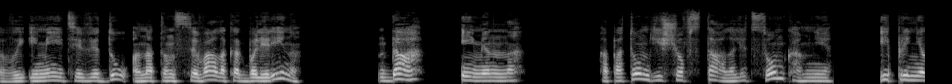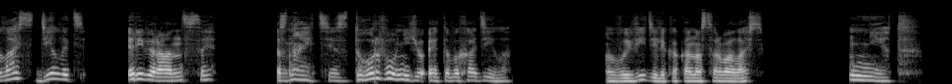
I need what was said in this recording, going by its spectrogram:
Вы имеете в виду, она танцевала как балерина? Да, именно. А потом еще встала лицом ко мне и принялась делать реверансы. Знаете, здорово у нее это выходило. Вы видели, как она сорвалась? Нет.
